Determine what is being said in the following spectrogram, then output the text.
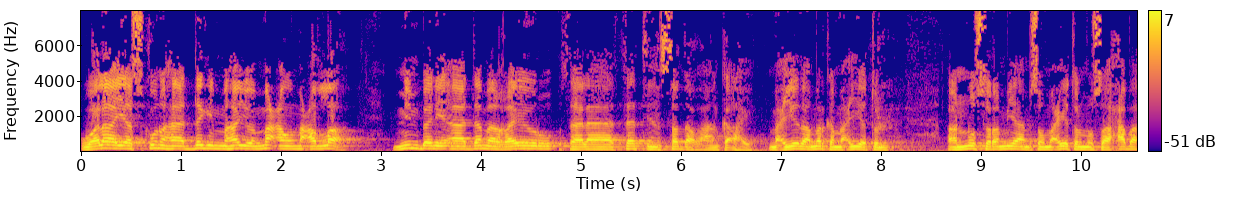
walaa yaskunuhaa degi mahayo macahu maca allah min bani aadama hayru alaaثatin saddex waxaan ka ahay maciyada marka maciyat الnusra miya mise maciyat اlmusaaxaba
